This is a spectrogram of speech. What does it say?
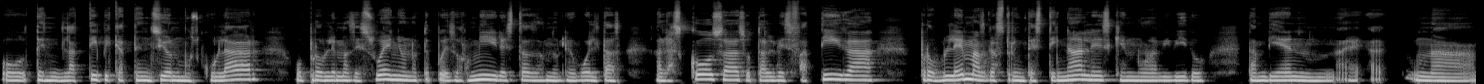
o la típica tensión muscular o problemas de sueño, no te puedes dormir, estás dándole vueltas a las cosas o tal vez fatiga, problemas gastrointestinales, quien no ha vivido también eh, una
